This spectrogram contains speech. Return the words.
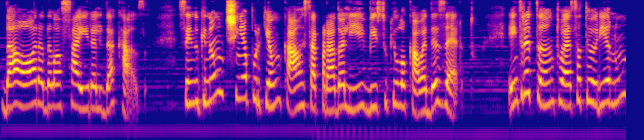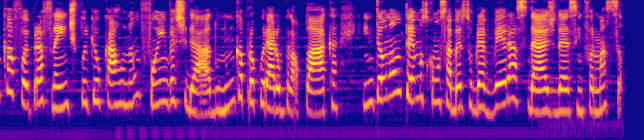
da hora dela sair ali da casa, sendo que não tinha por que um carro estar parado ali, visto que o local é deserto. Entretanto, essa teoria nunca foi para frente porque o carro não foi investigado, nunca procuraram pela placa, então não temos como saber sobre a veracidade dessa informação.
